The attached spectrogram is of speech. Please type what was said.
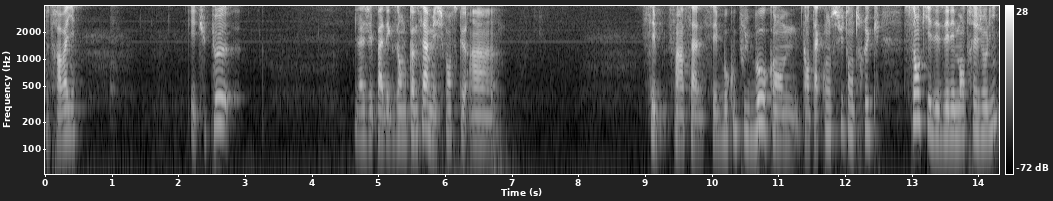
de travailler. Et tu peux Là, j'ai pas d'exemple comme ça, mais je pense que un. C'est, enfin, ça, c'est beaucoup plus beau quand, quand tu as conçu ton truc sans qu'il y ait des éléments très jolis.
